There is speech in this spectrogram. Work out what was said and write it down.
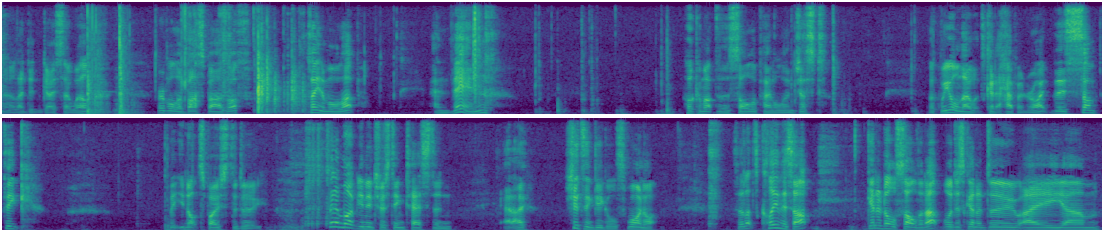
Oh, that didn't go so well. Rip all the bus bars off, clean them all up, and then hook them up to the solar panel and just... Look, we all know what's going to happen, right? There's something that you're not supposed to do. But it might be an interesting test and Hello. Shits and giggles, why not? So let's clean this up, get it all soldered up. We're just going to do a, um,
